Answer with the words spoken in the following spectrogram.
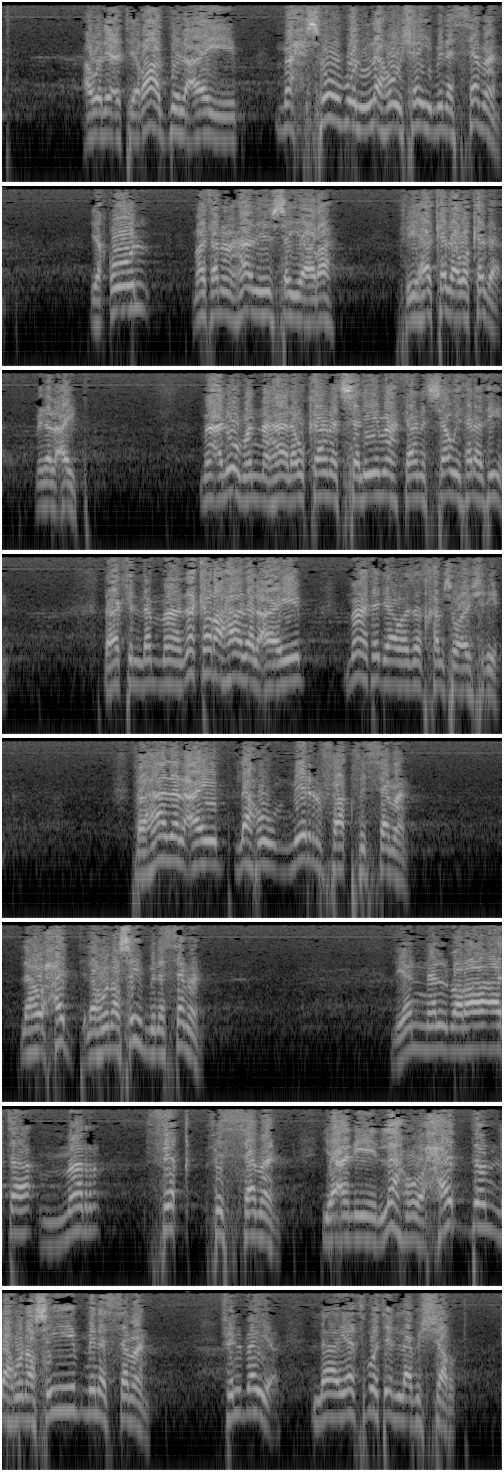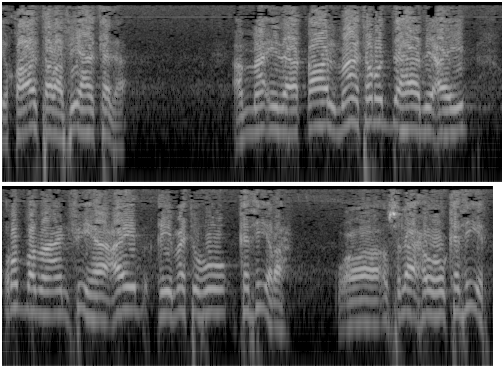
أو الاعتراف بالعيب محسوب له شيء من الثمن. يقول مثلا هذه السيارة فيها كذا وكذا من العيب. معلوم أنها لو كانت سليمة كانت تساوي ثلاثين. لكن لما ذكر هذا العيب ما تجاوزت خمس وعشرين. فهذا العيب له مرفق في الثمن. له حد له نصيب من الثمن. لأن البراءة مرفق في الثمن. يعني له حد له نصيب من الثمن. في البيع لا يثبت إلا بالشرط. يقال ترى فيها كذا. أما إذا قال ما تردها بعيب ربما أن فيها عيب قيمته كثيرة وإصلاحه كثير.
